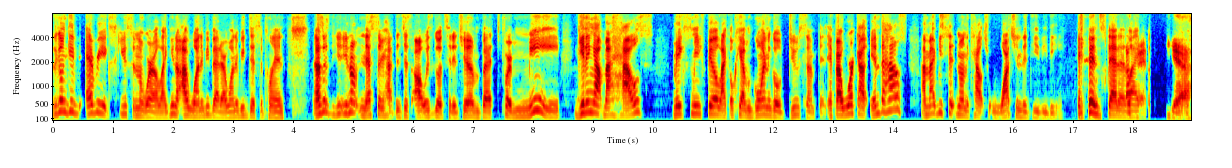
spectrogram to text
It's going to give every excuse in the world. Like, you know, I want to be better. I want to be disciplined. That's what, you don't necessarily have to just always go to the gym. But for me, getting out my house makes me feel like, okay, I'm going to go do something. If I work out in the house, I might be sitting on the couch watching the DVD instead of okay. like, yeah,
